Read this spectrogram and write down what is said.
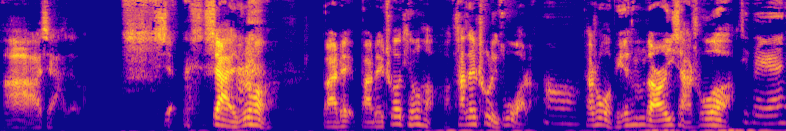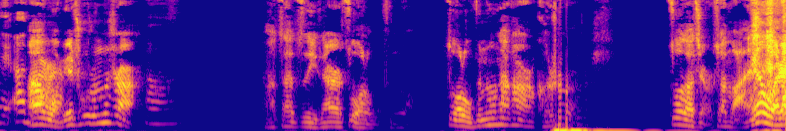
啊，下去了。下下去之后，把这把这车停好，他在车里坐着。哦，他说：“我别他妈到时候一下车就被人给摁啊，我别出什么事儿。嗯”然后他自己在这坐了五分钟，坐了五分钟，他告诉：“可是坐到几儿算完呀？我这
